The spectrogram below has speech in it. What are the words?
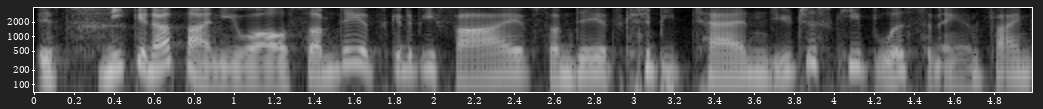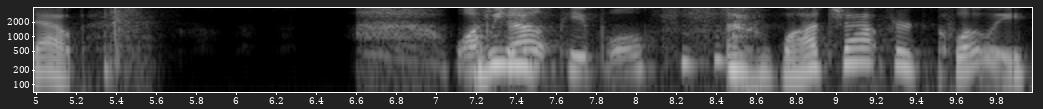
it's sneaking up on you all. Someday it's gonna be five. Someday it's gonna be ten. You just keep listening and find out. Watch We've- out, people. Watch out for Chloe.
